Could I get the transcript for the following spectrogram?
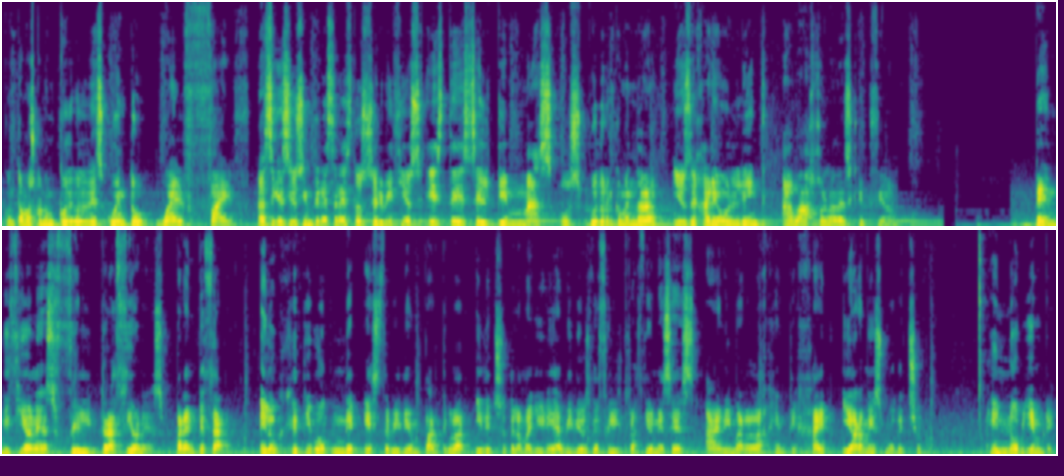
contamos con un código de descuento, WILD5. Así que si os interesan estos servicios, este es el que más os puedo recomendar y os dejaré un link abajo en la descripción. Bendiciones, filtraciones. Para empezar, el objetivo de este vídeo en particular, y de hecho de la mayoría de vídeos de filtraciones, es animar a la gente hype. Y ahora mismo, de hecho, en noviembre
